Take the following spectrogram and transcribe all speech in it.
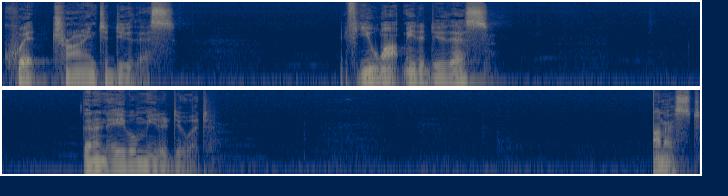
quit trying to do this. If you want me to do this, then enable me to do it. Honest.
